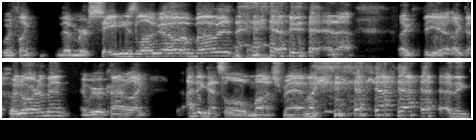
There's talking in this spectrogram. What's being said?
with like the Mercedes logo above it, and uh, like the uh, like the hood ornament. And we were kind of like, I think that's a little much, man. Like, I think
